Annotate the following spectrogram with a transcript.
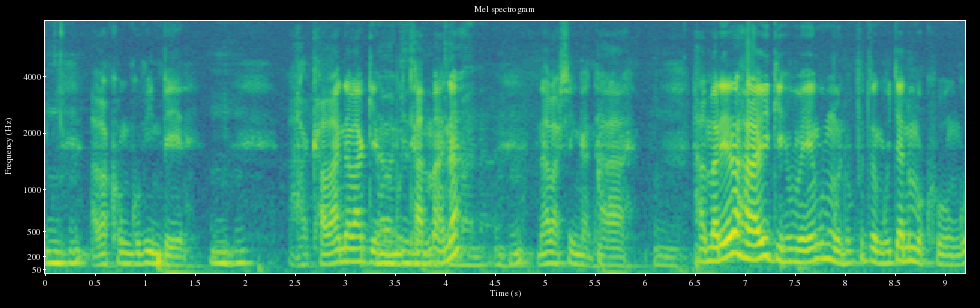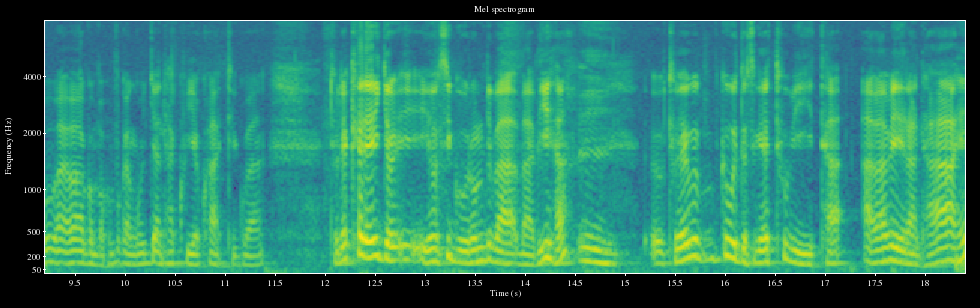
mhm. abakungu b'imbere mhm. hakaba n'abagiye mu mutamana mhm. n'abashinga ntahe hano rero haraba igihe umenga umuntu uvuze ngo ujya n'umukungu bagomba kuvuga ngo ujya ntakwiye kwatigwa tureke rero iyo nsiguro mbi babiha eh. twebwe bw'ubu tubita ababera ntahe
